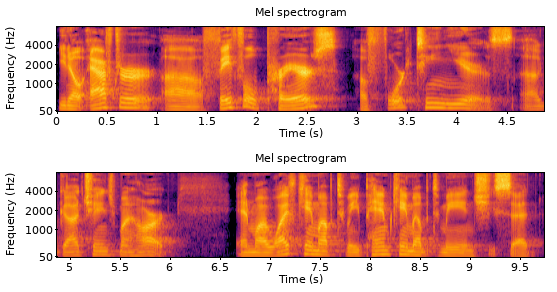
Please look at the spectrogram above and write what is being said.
you know, after uh, faithful prayers of 14 years, uh, God changed my heart. And my wife came up to me, Pam came up to me, and she said,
